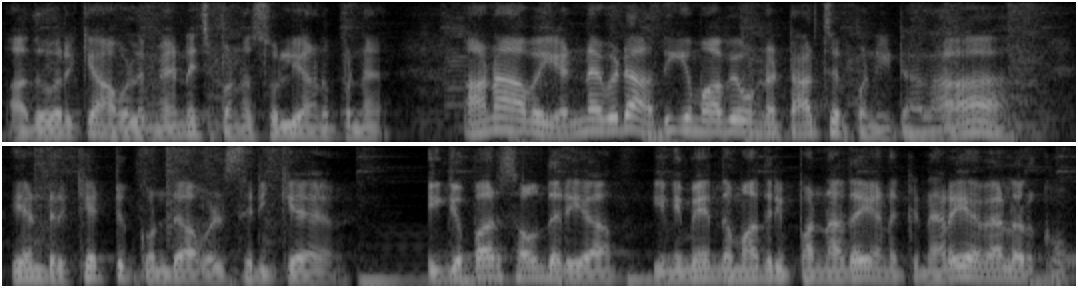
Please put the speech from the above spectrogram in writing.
அது வரைக்கும் அவளை மேனேஜ் பண்ண சொல்லி அனுப்புனேன். ஆனால் அவள் என்னை விட அதிகமாகவே உன்னை டார்ச்சர் பண்ணிட்டாளா? என்று கேட்டுக்கொண்டு அவள் சிரிக்க இங்க பார் சௌந்தர்யா இனிமே இந்த மாதிரி பண்ணாத எனக்கு நிறைய வேலை இருக்கும்.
